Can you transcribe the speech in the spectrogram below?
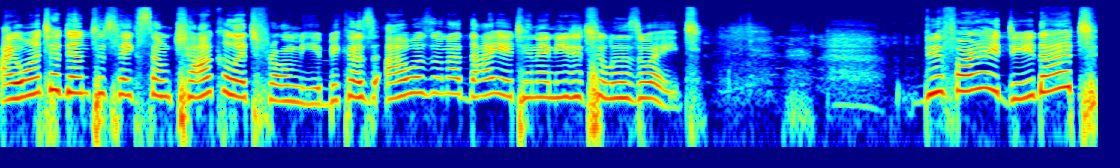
I wanted them to take some chocolate from me because I was on a diet and I needed to lose weight. Before I did that,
